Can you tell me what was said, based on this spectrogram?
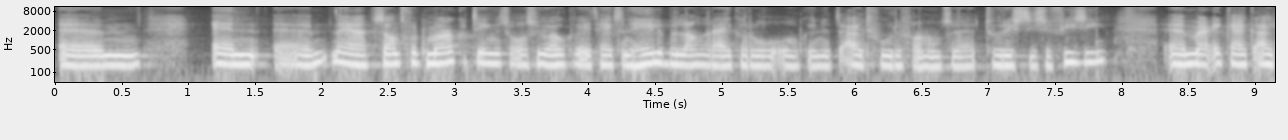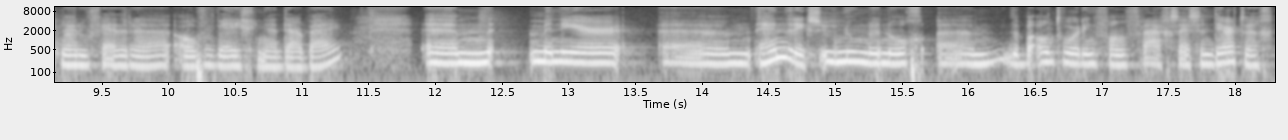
Um, en uh, nou ja, Zandvoort Marketing, zoals u ook weet, heeft een hele belangrijke rol ook in het uitvoeren van onze toeristische visie. Uh, maar ik kijk uit naar uw verdere overwegingen daarbij. Um, meneer um, Hendricks, u noemde nog de beantwoording van vraag 36.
